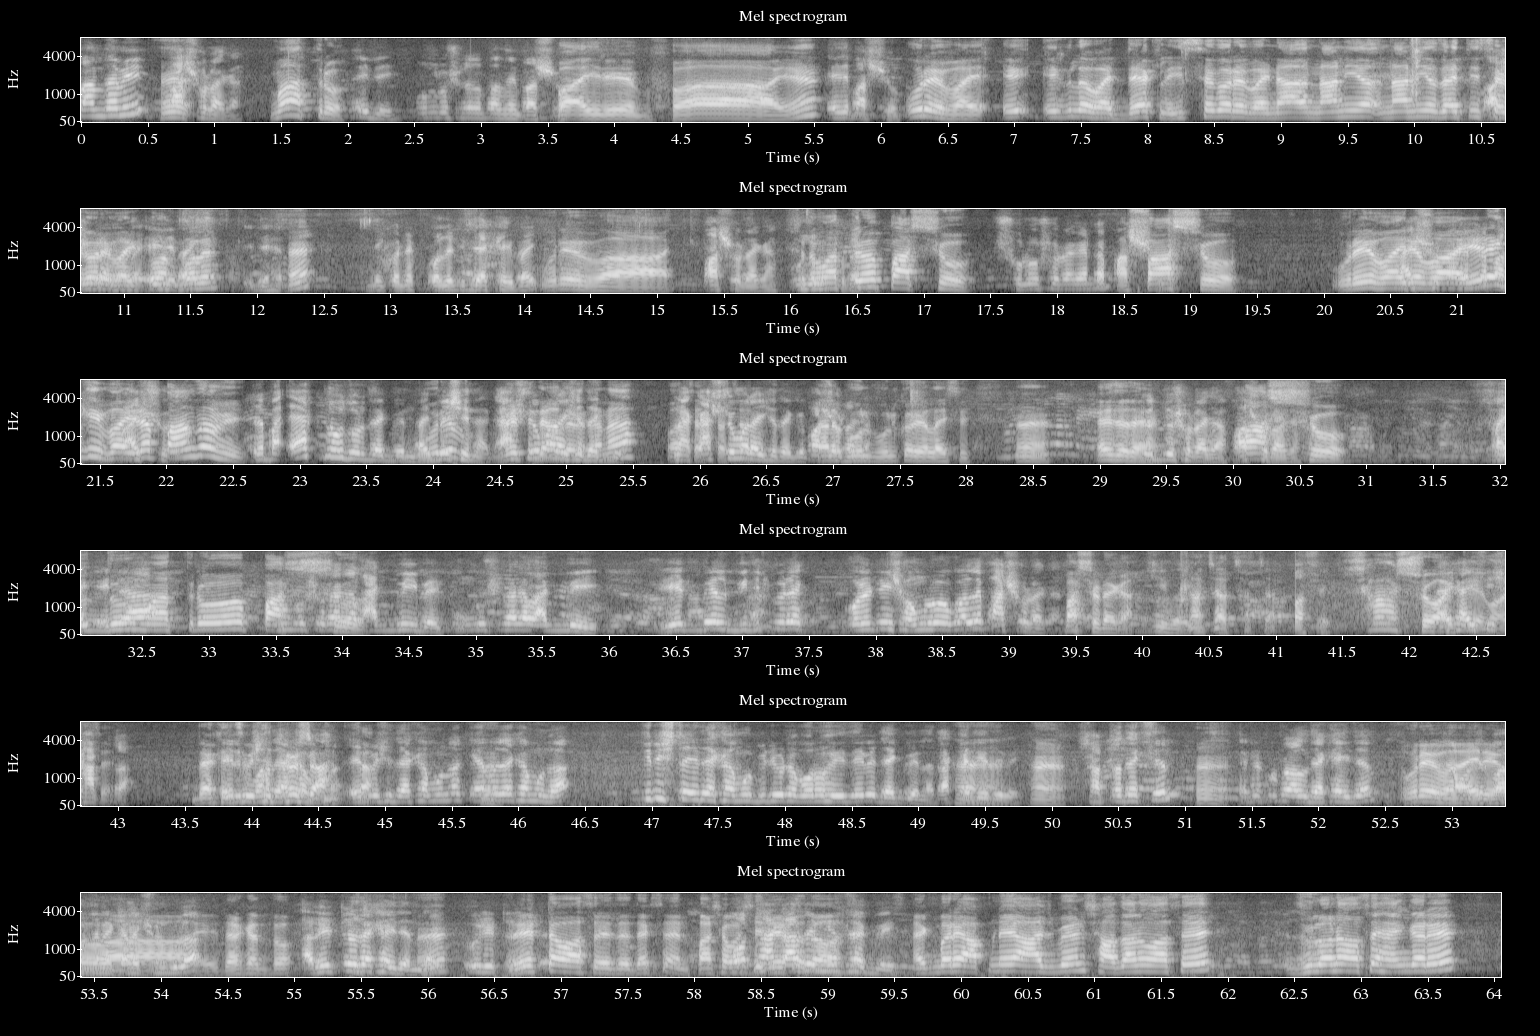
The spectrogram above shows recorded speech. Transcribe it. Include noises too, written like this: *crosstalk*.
পাঞ্জাবি পাঁচশো টাকা। মাত্র? এই যে পনেরোশো টাকা পাঞ্জাবি পাঁচশো। ভাই রে ভাই হ্যাঁ? এই যে পাঁচশো। ওরে ভাই এগুলো ভাই দেখলে ইচ্ছা করে ভাই না না নিয়ে না নিয়ে যাইতে ইচ্ছা করে ভাই এই যে ভাই, বলেন? হ্যাঁ কোয়ালিটি দেখাই ভাই। ওরে ভাই পাঁচশো টাকা শুধুমাত্র পাঁচশো? ষোলোশো টাকাটা পাঁচশো। ওরে ভাই রে ভাই এটা কি 500, ভাই এটা পাঞ্জাবি? এক নজর দেখবেন ভাই বেশি না? না আচ্ছা, কাস্টমার আচ্ছা, এসে দেখবে তাহলে ভুল ভুল করে এলাইছি। হ্যাঁ এই যে দেখেন। চোদ্দশো টাকা পাঁচশো টাকা। পাঁচশো। ভাই, এটা শুধুমাত্র পনেরোশো পাঁচশো। টাকা লাগবেই ভাই পনেরোশো টাকা লাগবেই। রেড বেল ভিজিট করে কোয়ালিটি সংগ্রহ করলে পাঁচশো টাকা। পাঁচশো টাকা। জি ভাই। আচ্ছা আচ্ছা আচ্ছা। সাতশো দেখাইছি আইটেম আছে। দেখাইছি বেশি মাত্র দেখাবো না সাতটা। এর বেশি দেখাবো না কেন দেখাবো না? তিরিশটাই দেখাবো ভিডিওটা বড় হয়ে যাবে দেখবে না ধাক্কা দিয়ে দেবে। হ্যাঁ। সাতটা দেখছেন? হ্যাঁ। একটা টোটাল দেখাই দেন। ওরে ভাই রে collection গুলা। দেখেন তো। আর রেটটা দেখাই দেন হ্যাঁ? ওই রেটটা রেটটাও আছে এই যে দেখছেন? পাশাপাশি মিল থাকবে। একবারে আপনি আসবেন সাজানো আছে ঝুলানো আছে হ্যাঙ্গারে।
